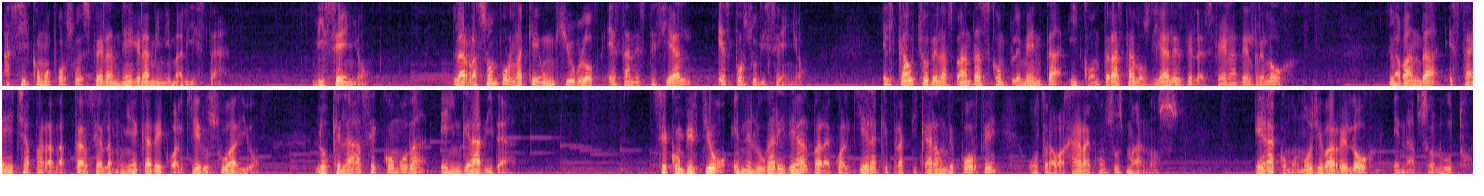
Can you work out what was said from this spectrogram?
así como por su esfera negra minimalista. Diseño. La razón por la que un Hublot es tan especial es por su diseño. El caucho de las bandas complementa y contrasta los diales de la esfera del reloj. La banda está hecha para adaptarse a la muñeca de cualquier usuario, lo que la hace cómoda e ingrávida. Se convirtió en el lugar ideal para cualquiera que practicara un deporte o trabajara con sus manos. Era como no llevar reloj en absoluto.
